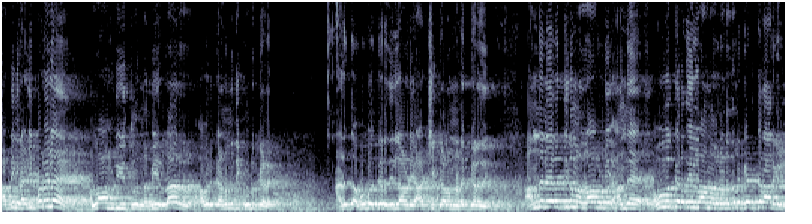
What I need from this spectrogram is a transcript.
அப்படிங்கிற அடிப்படையில் அல்லாஹுடைய நபி எல்லார் அவருக்கு அனுமதி கொடுக்கல. அடுத்து அபுபக்கரது இல்லாவுடைய ஆட்சி காலம் நடக்கிறது. அந்த நேரத்திலும் அல்லாஹுடைய அந்த அபுபக்கரது அவர் இடத்துல கேட்கிறார்கள்.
